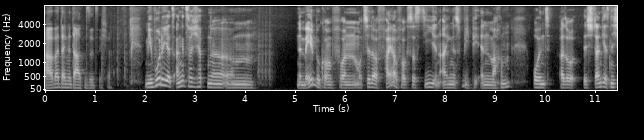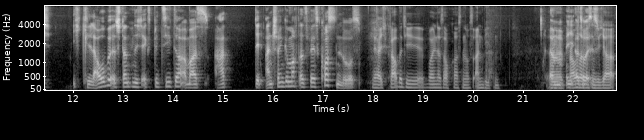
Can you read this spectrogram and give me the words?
Aber deine Daten sind sicher. Mir wurde jetzt angezeigt, ich habe eine, ähm, eine Mail bekommen von Mozilla Firefox, dass die ein eigenes VPN machen. Und also es stand jetzt nicht, ich glaube, es stand nicht explizit da, aber es hat den Anschein gemacht, als wäre es kostenlos. Ja, ich glaube, die wollen das auch kostenlos anbieten. Ähm, äh, also müssen es- sich ja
